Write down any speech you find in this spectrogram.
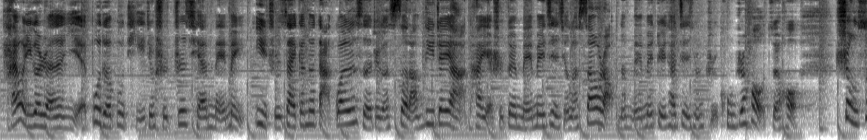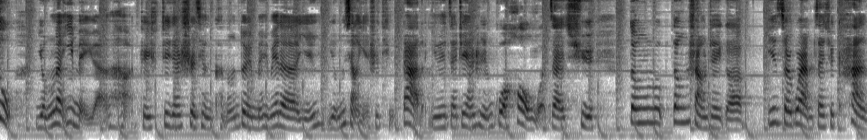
还有一个人也不得不提，就是之前梅梅一直在跟他打官司的这个色狼 DJ 啊，他也是对梅梅进行了骚扰。那梅梅对他进行指控之后，最后胜诉，赢了一美元哈。这这件事情可能对梅梅的影影响也是挺大的，因为在这件事情过后，我再去登录登上这个 Instagram 再去看。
